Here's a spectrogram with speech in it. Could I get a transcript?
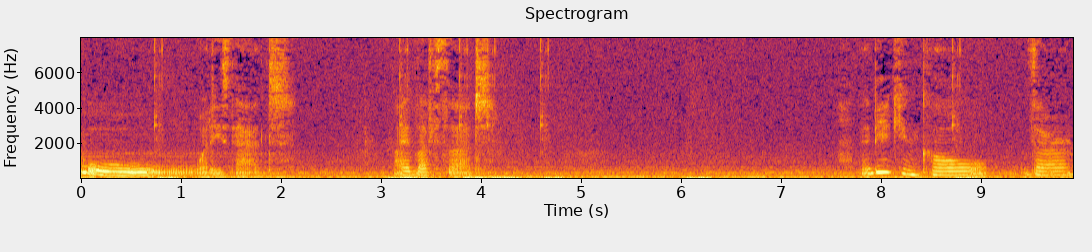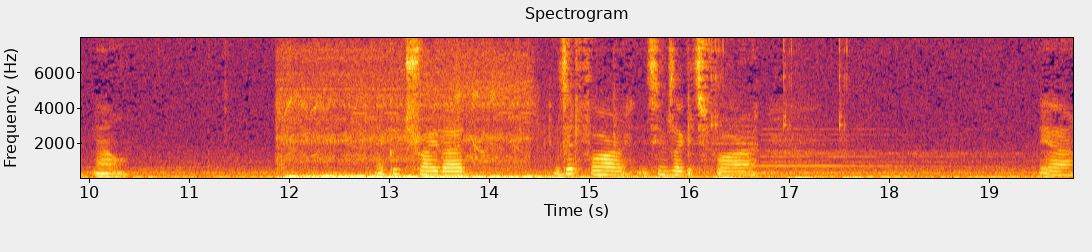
Ooh, what is that? I left that. Maybe I can go there now. I could try that. Is it far? It seems like it's far. Yeah.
